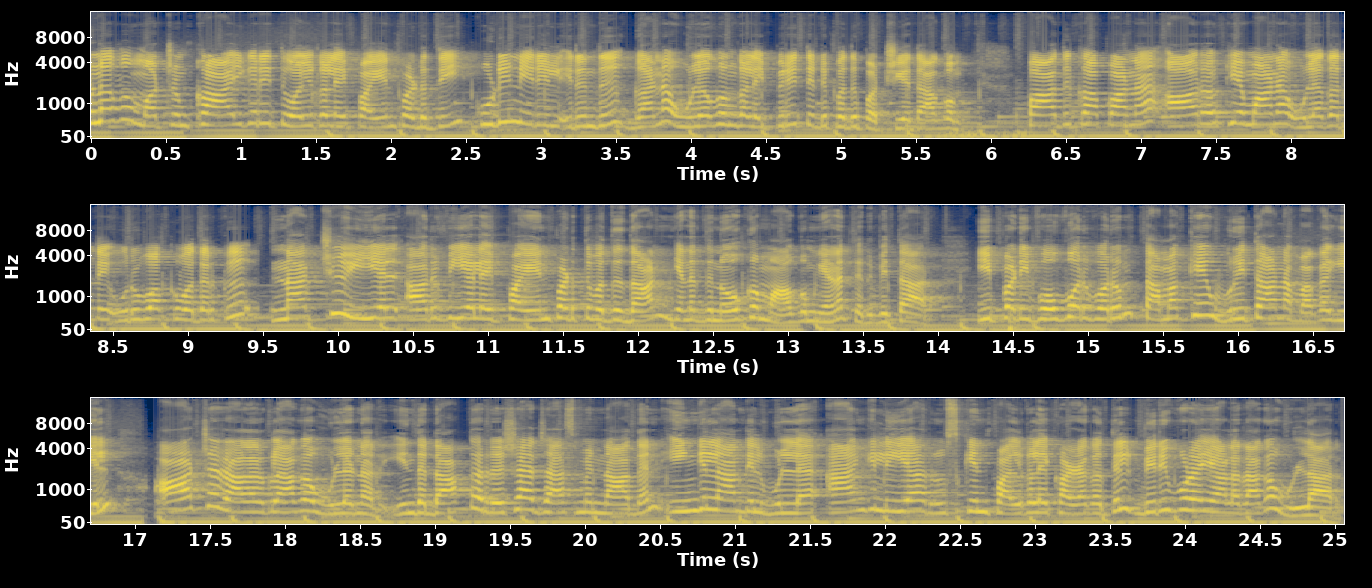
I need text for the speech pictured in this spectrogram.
உணவு மற்றும் காய்கறி தோள்களை பயன்படுத்தி குடிநீரில் இருந்து கன உலோகங்களை பிரித்தெடுப்பது பற்றியதாகும். பாதுகாப்பான ஆரோக்கியமான உலகத்தை உருவாக்குவதற்கு நச்சு இயல் அறிவியலை பயன்படுத்துவதுதான் எனது நோக்கமாகும் என தெரிவித்தார். இப்படி ஒவ்வொருவரும் தமக்கே உரித்தான வகையில் ஆற்றலாளர்களாக உள்ளனர். இந்த டாக்டர் ரிஷா ஜாஸ்மின் நாதன் இங்கிலாந்தில் உள்ள ஆங்கிலியா ருஸ்கின் பல்கலைக்கழகத்தில் விரிவுரையாளராக உள்ளார்.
